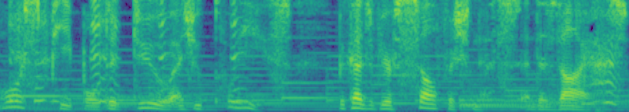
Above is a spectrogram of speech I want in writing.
force people to do as you please because of your selfishness and desires.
